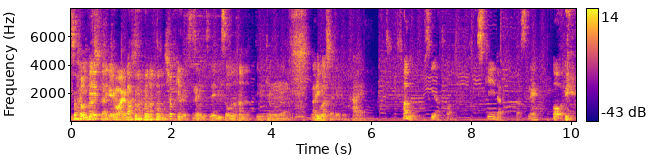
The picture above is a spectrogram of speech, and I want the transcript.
期もありましたけど。時期もありました初期ですね。そうですね。理想の花っていう曲がありましたけど。はい。パグ好きなんですか？好きだったですねあ、え、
